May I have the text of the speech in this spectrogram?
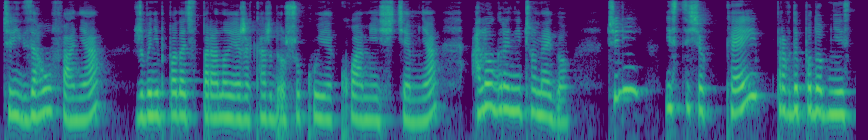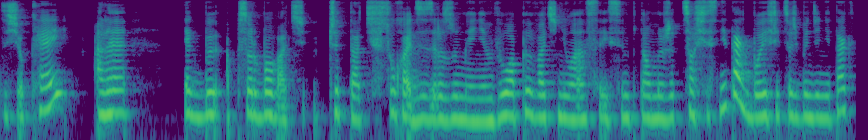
Czyli zaufania, żeby nie popadać w paranoję, że każdy oszukuje, kłamie, ściemnia, ale ograniczonego. Czyli jesteś ok, prawdopodobnie jesteś ok, ale jakby absorbować, czytać, słuchać ze zrozumieniem, wyłapywać niuanse i symptomy, że coś jest nie tak, bo jeśli coś będzie nie tak,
